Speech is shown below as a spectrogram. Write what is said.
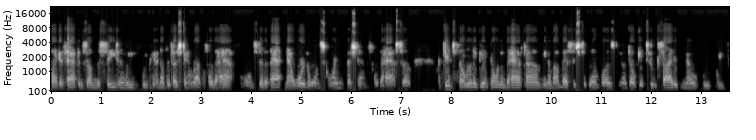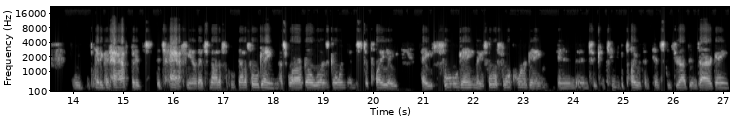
like it's happened some this season, we we've given up touchdown right before the half. Well, instead of that, now we're the ones scoring the touchdown before the half. So our kids felt really good going into halftime. You know, my message to them was, you know, don't get too excited. You know, we, we we played a good half, but it's it's half. You know, that's not a not a full game. That's what our goal was going in is to play a a full game, a full four quarter game, and and to continue to play with intensity throughout the entire game.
